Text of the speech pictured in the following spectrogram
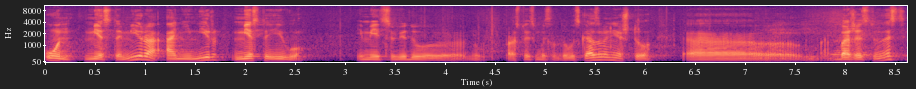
«он место мира, а не мир место его». Имеется в виду ну, простой смысл этого высказывания, что э, божественность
